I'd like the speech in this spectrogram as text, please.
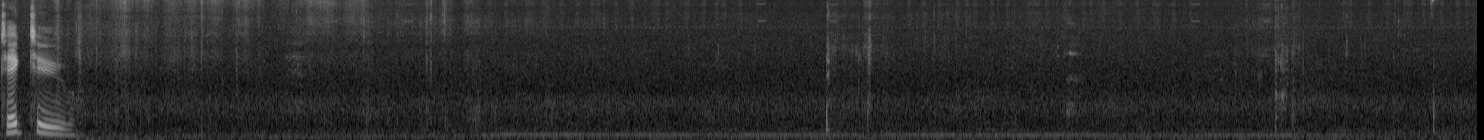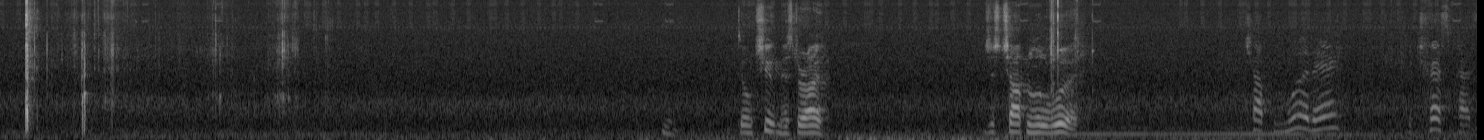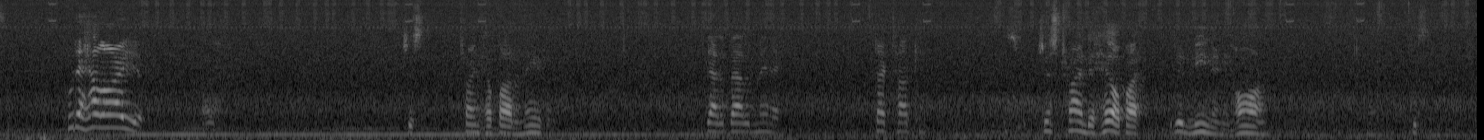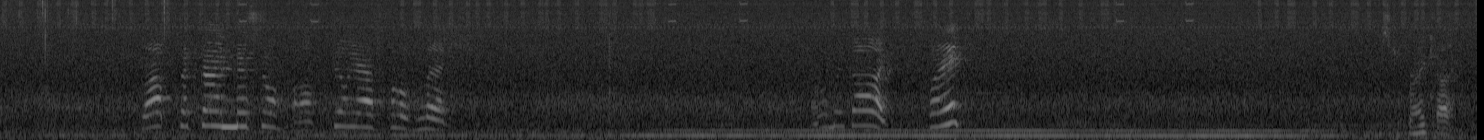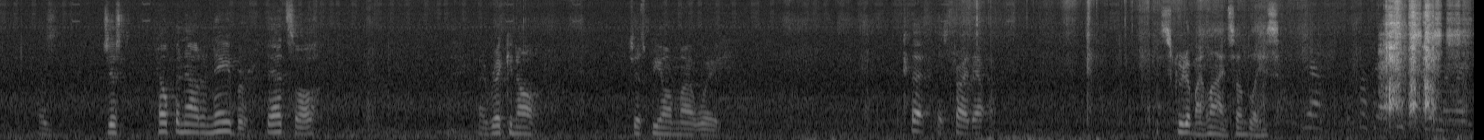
Take two. Don't shoot, mister. I just chopping a little wood. Chopping wood, eh? You're trespassing. Who the hell are you? Oh. Just trying to help out a neighbor. You got about a minute. Start talking. Just trying to help. I, I didn't mean any harm. Just Drop the gun, mister. I'll fill your ass full of lead. Oh my god. Frank? Mr. Frank, I was just helping out a neighbor, that's all. I reckon I'll just be on my way. Let's try that one. Screwed up my line someplace. Yeah.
